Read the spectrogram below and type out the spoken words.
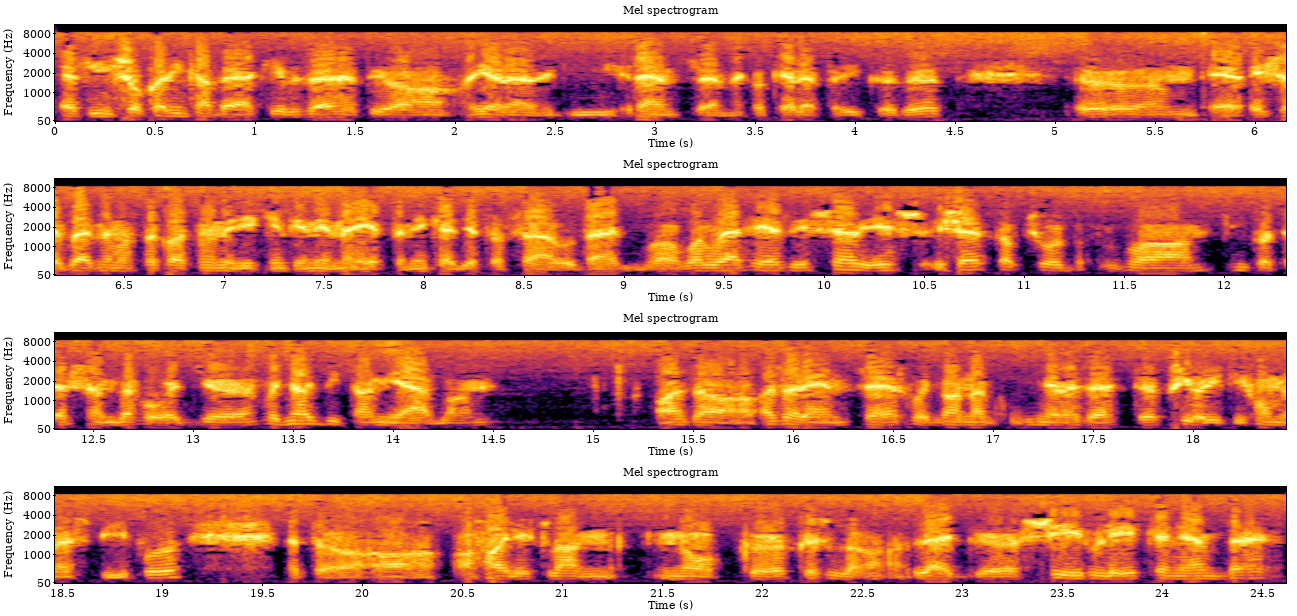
ez így sokkal inkább elképzelhető a, a jelenlegi rendszernek a keretei között. Um, és ezzel nem azt akartam, hogy egyébként én, én ne értenék egyet a szállodákba való elhelyezéssel, és, és ezt kapcsolva jutott eszembe, hogy, hogy Nagy-Britanniában az a, az a rendszer, hogy vannak úgynevezett priority homeless people, tehát a, a, a hajléktalanok közül a legsérülékenyebbek,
